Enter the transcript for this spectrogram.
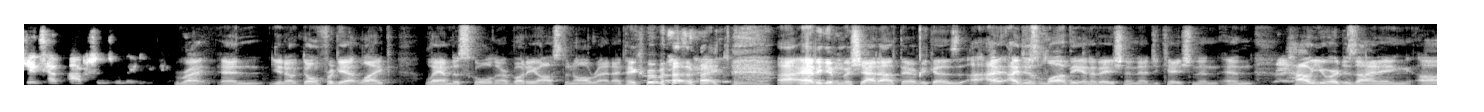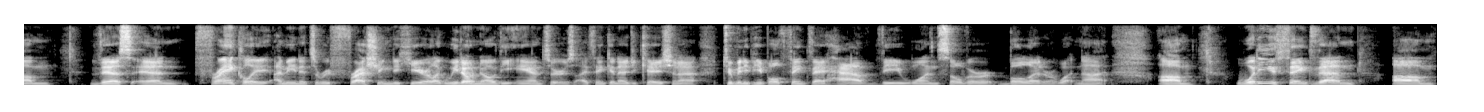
kids have options when they leave. Here. Right. And, you know, don't forget like Lambda School and our buddy Austin Allred. I think we're about right. Uh, I had to give him a shout out there because I, I just love the innovation in education and, and right. how you are designing um, this. And frankly, I mean, it's refreshing to hear like we don't know the answers. I think in education, uh, too many people think they have the one silver bullet or whatnot. Um, what do you think then? Um,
